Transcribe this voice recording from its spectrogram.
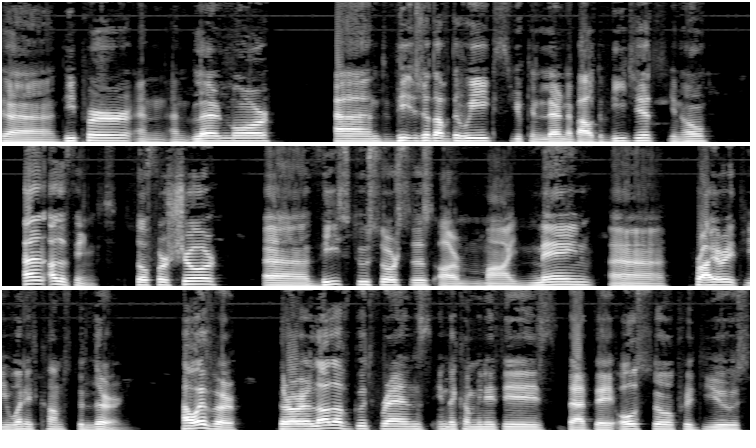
uh, deeper and, and learn more. And widget of the weeks, you can learn about the widgets, you know, and other things. So for sure, uh, these two sources are my main uh, priority when it comes to learn. However, there are a lot of good friends in the communities that they also produced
